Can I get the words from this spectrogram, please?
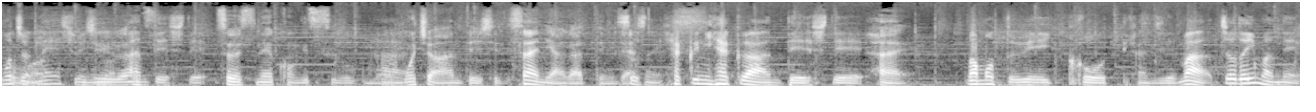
もちろんね、収入が安定。定して。そうですね。今月すごくもはいうもちろん安定しててさらに上がってみたいな。そうですね、100、200は安定して、はい。まあ、もっと上行こうって感じで、まあ、ちょうど今ね、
